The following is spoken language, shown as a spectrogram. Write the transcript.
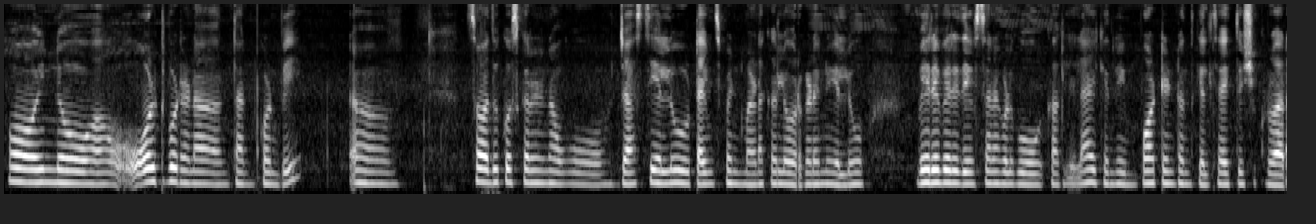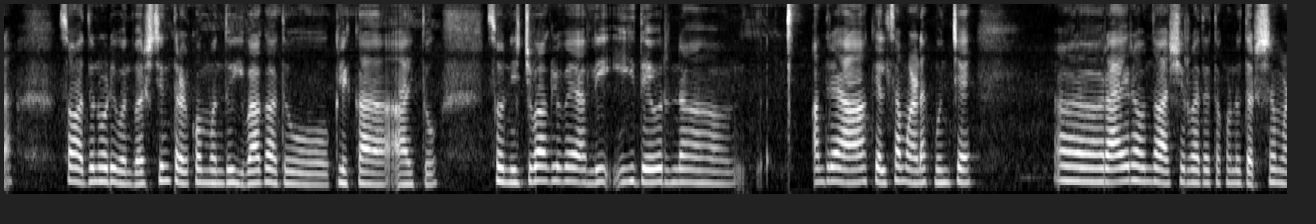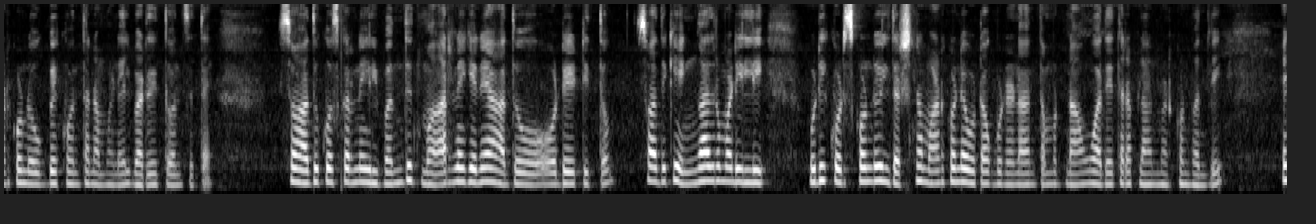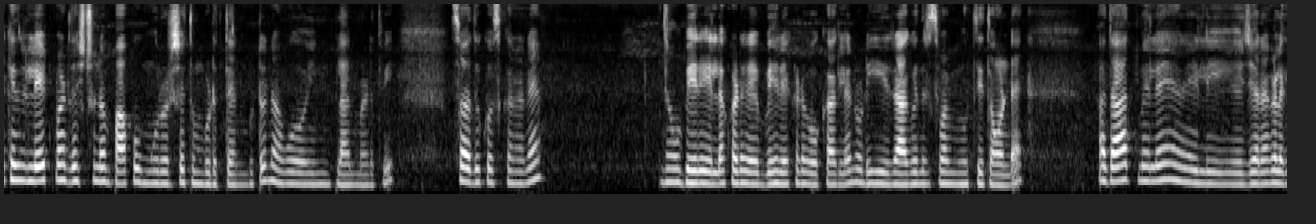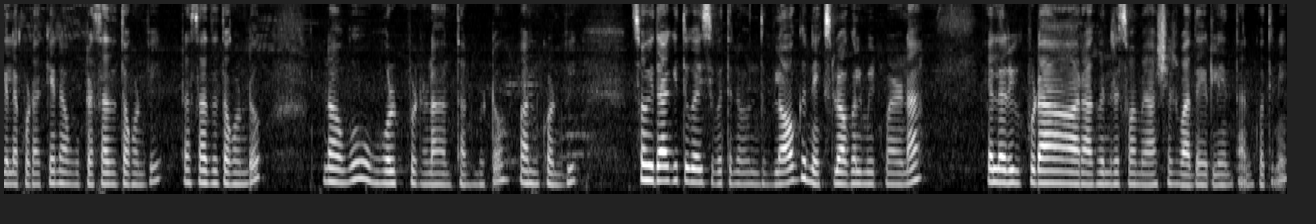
ಇನ್ನೂ ಇನ್ನು ಹೊರ್ಟ್ಬಿಡೋಣ ಅಂತ ಅಂದ್ಕೊಂಡ್ವಿ ಸೊ ಅದಕ್ಕೋಸ್ಕರ ನಾವು ಜಾಸ್ತಿ ಎಲ್ಲೂ ಟೈಮ್ ಸ್ಪೆಂಡ್ ಮಾಡೋಕ್ಕಾಗಲಿ ಹೊರಗಡೆನೂ ಎಲ್ಲೂ ಬೇರೆ ಬೇರೆ ದೇವಸ್ಥಾನಗಳಿಗೂ ಹೋಗೋಕ್ಕಾಗಲಿಲ್ಲ ಯಾಕೆಂದರೆ ಇಂಪಾರ್ಟೆಂಟ್ ಒಂದು ಕೆಲಸ ಇತ್ತು ಶುಕ್ರವಾರ. ಸೊ ಅದು ನೋಡಿ ಒಂದು ವರ್ಷದಿಂದ ತಳ್ಕೊಂಬಂದು ಇವಾಗ ಅದು ಕ್ಲಿಕ್ ಆಯಿತು. ಸೊ ನಿಜವಾಗ್ಲೂ ಅಲ್ಲಿ ಈ ದೇವ್ರನ್ನ, ಅಂದರೆ ಆ ಕೆಲಸ ಮಾಡೋಕ್ಕೆ ಮುಂಚೆ ರಾಯರ ಒಂದು ಆಶೀರ್ವಾದ ತಗೊಂಡು ದರ್ಶನ ಮಾಡ್ಕೊಂಡು ಹೋಗಬೇಕು ಅಂತ ನಮ್ಮ ಮನೇಲಿ ಬರೆದಿತ್ತು ಅನಿಸುತ್ತೆ. ಸೊ ಅದಕ್ಕೋಸ್ಕರನೇ ಇಲ್ಲಿ ಬಂದಿದ್ದು ಮಾರನೆಗೆ ಅದು ಡೇಟ್ ಇತ್ತು. ಸೊ ಅದಕ್ಕೆ ಹೆಂಗಾದರೂ ಮಾಡಿ ಇಲ್ಲಿ ಹುಡಿ ಕೊಡಿಸ್ಕೊಂಡು ಇಲ್ಲಿ ದರ್ಶನ ಮಾಡ್ಕೊಂಡೇ ಹೊಟ್ಟೋಗ್ಬಿಡೋಣ ಅಂತಂದ್ಬಿಟ್ಟು ನಾವು ಅದೇ ಥರ ಪ್ಲ್ಯಾನ್ ಮಾಡ್ಕೊಂಡು ಬಂದ್ವಿ. ಯಾಕೆಂದರೆ ಲೇಟ್ ಮಾಡಿದಷ್ಟು ನಮ್ಮ ಪಾಪು ಮೂರು ವರ್ಷ ತುಂಬಿಡುತ್ತೆ ಅಂದ್ಬಿಟ್ಟು ನಾವು ಹಿಂಗೆ ಪ್ಲ್ಯಾನ್ ಮಾಡಿದ್ವಿ. ಸೊ ಅದಕ್ಕೋಸ್ಕರನೇ ನಾವು ಬೇರೆ ಎಲ್ಲ ಕಡೆ, ಬೇರೆ ಕಡೆ ಹೋಗೋಕ್ಕಾಗಲ್ಲ ನೋಡಿ ಈ ರಾಘವೇಂದ್ರ ಸ್ವಾಮಿ ಮೂರ್ತಿ ತೊಗೊಂಡೆ. ಅದಾದಮೇಲೆ ಇಲ್ಲಿ ಜನಗಳಿಗೆಲ್ಲ ಕೊಡೋಕ್ಕೆ ನಾವು ಪ್ರಸಾದ ತೊಗೊಂಡ್ವಿ. ಪ್ರಸಾದ ತೊಗೊಂಡು ನಾವು ಹೊರಟ್ಬಿಡೋಣ ಅಂತ ಅಂದ್ಬಿಟ್ಟು ಅಂದ್ಕೊಂಡ್ವಿ. ಸೊ ಇದಾಗಿತ್ತು ಗೈಸ್ ಇವತ್ತಿನ ಒಂದು ಬ್ಲಾಗ್ ನೆಕ್ಸ್ಟ್ ಬ್ಲಾಗಲ್ಲಿ ಮೀಟ್ ಮಾಡೋಣ. ಎಲ್ಲರಿಗೂ ಕೂಡ ರಾಘವೇಂದ್ರ ಸ್ವಾಮಿ ಆಶೀರ್ವಾದ ಇರಲಿ ಅಂತ ಅನ್ಕೋತೀನಿ.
